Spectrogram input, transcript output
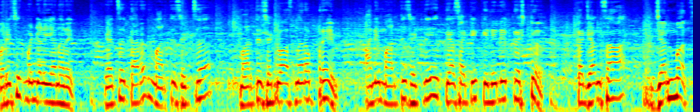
बरीचशीच मंडळी येणार आहेत याचं कारण मारुती सेठचं मारुती सेठवर असणारं प्रेम आणि मारुती शेटने त्यासाठी केलेले कष्ट का ज्यांचा जन्मच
